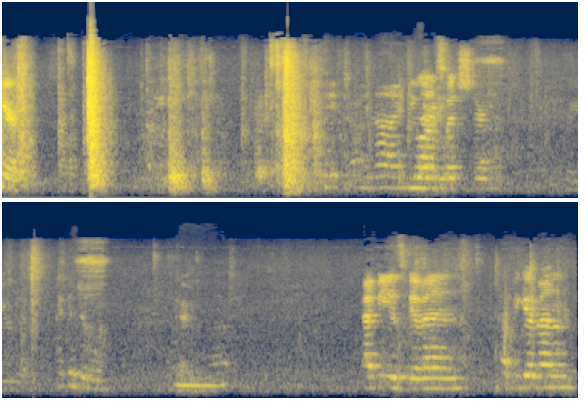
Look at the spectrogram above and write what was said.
Here, Eight twenty-nine. you wanna switch thirty? I can do one. Epi is given, Epi given,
